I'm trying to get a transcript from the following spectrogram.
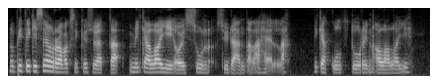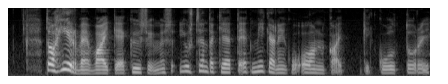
No pitikin seuraavaksi kysyä, että mikä laji olisi sun sydäntä lähellä? Mikä kulttuurin alalaji? Tuo on hirveän vaikea kysymys, just sen takia, että, että mikä niin kuin on kaikki kulttuuri.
